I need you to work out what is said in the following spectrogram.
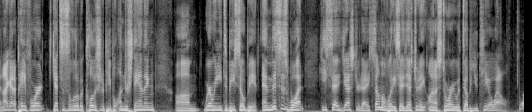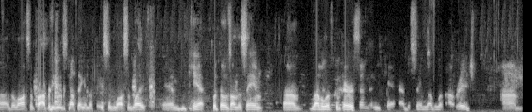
and I got to pay for it, gets us a little bit closer to people understanding um, where we need to be, so be it. And this is what he said yesterday, some of what he said yesterday on a story with WTOL. Uh, the loss of property is nothing in the face of loss of life, and you can't put those on the same um, level of comparison, and you can't have the same level of outrage. Um,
